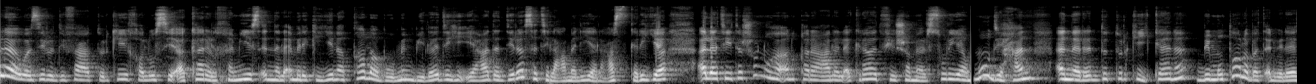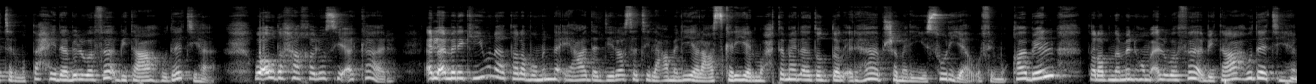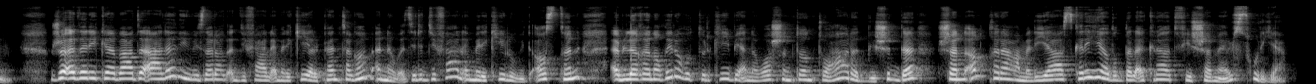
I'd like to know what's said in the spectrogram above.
قال وزير الدفاع التركي خلوصي أكار الخميس إن الأمريكيين طلبوا من بلاده إعادة دراسة العملية العسكرية التي تشنها أنقرة على الأكراد في شمال سوريا موضحا أن الرد التركي كان بمطالبة الولايات المتحدة بالوفاء بتعهداتها. وأوضح خلوصي أكار الأمريكيون طلبوا منا إعادة دراسة العملية العسكرية المحتملة ضد الإرهاب شمالي سوريا وفي المقابل طلبنا منهم الوفاء بتعهداتهم. جاء ذلك بعد إعلان وزارة الدفاع الأمريكية البنتاغون أن وزير الدفاع الأمريكي لويد أوستن أبلغ نظيره التركي بأن واشنطن تعارض بشدة شن أنقرة عملية عسكرية ضد الأكراد في شمال سوريا.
